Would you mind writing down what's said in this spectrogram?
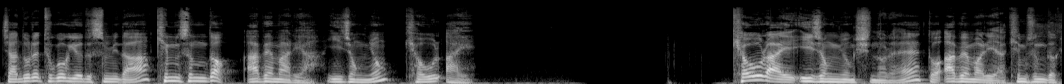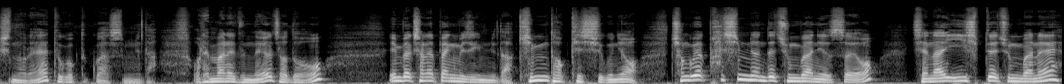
자, 노래 두 곡 이어 듣습니다. 김승덕, 아베마리아, 이종용, 겨울아이. 겨울아이, 이정용 씨 노래, 또 아베마리아, 김승덕 씨 노래 두 곡 듣고 왔습니다. 오랜만에 듣네요, 저도. 인백션의 백뮤직입니다. 김덕희 씨군요. 1980년대 중반이었어요. 제 나이 20대 중반에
